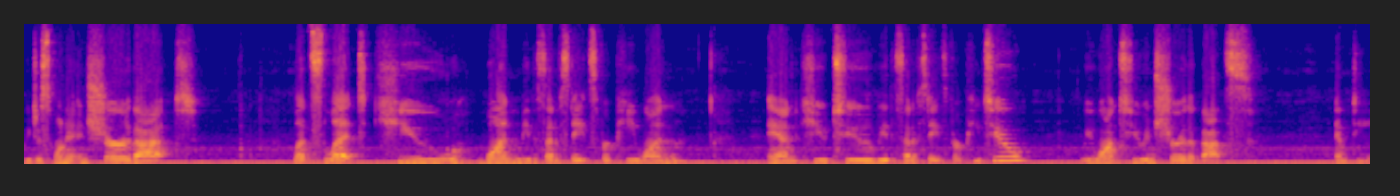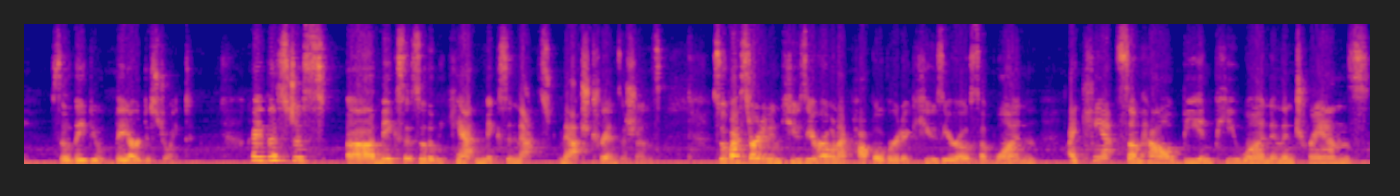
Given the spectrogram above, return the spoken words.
we just want to ensure that let's let Q1 be the set of states for P1 and Q2 be the set of states for P2. We want to ensure that that's empty. So they do they are disjoint. Okay, this just uh, makes it so that we can't mix and match, match transitions. So if I started in Q0 and I pop over to Q0 sub 1, I can't somehow be in P1 and then trans,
